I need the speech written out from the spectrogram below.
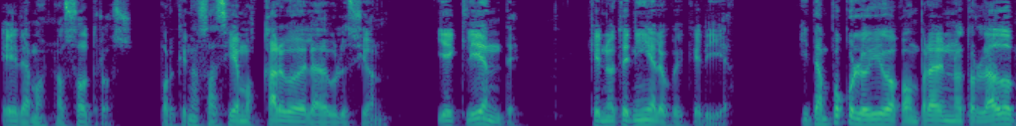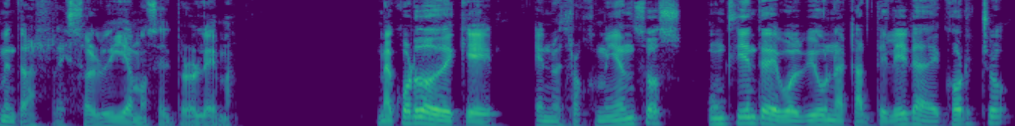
éramos nosotros, porque nos hacíamos cargo de la devolución. Y el cliente, que no tenía lo que quería. Y tampoco lo iba a comprar en otro lado mientras resolvíamos el problema. Me acuerdo de que, en nuestros comienzos, un cliente devolvió una cartelera de corcho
